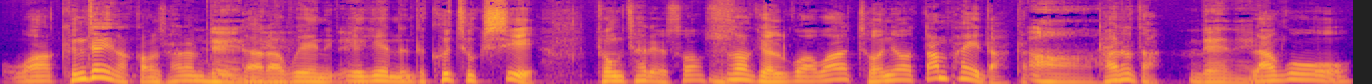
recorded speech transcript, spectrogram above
와 굉장히 가까운 사람들이다라고 네, 네, 네. 얘기했는데 그 즉시 경찰에서 음. 수사 결과와 전혀 딴판이다 다, 아. 다르다라고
